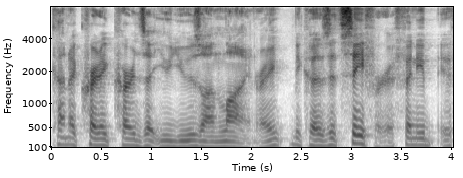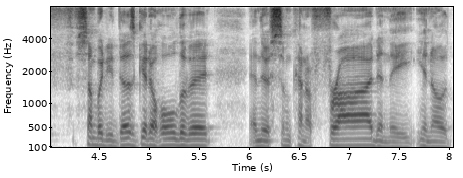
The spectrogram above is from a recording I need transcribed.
kind of credit cards that you use online, right? Because it's safer. If any, if somebody does get a hold of it and there's some kind of fraud and they, you know,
